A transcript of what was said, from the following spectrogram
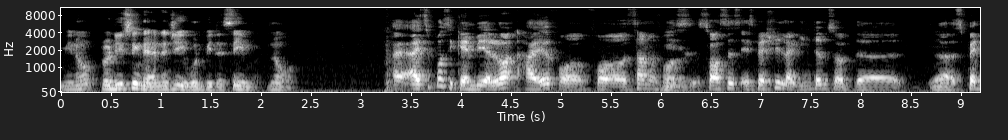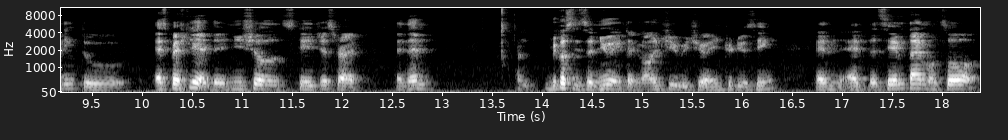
you know producing the energy would be the same. No. I, I suppose it can be a lot higher for, for some of For- these sources, especially like in terms of the uh, spending to, especially at the initial stages, right? And then because it's a new technology which you are introducing, and at the same time also,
